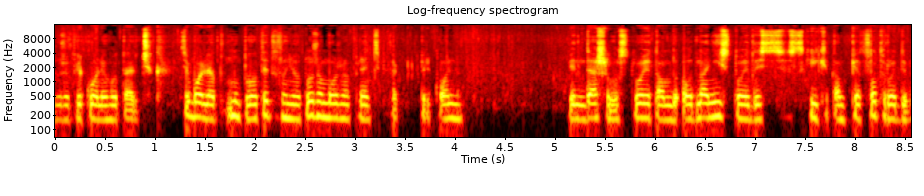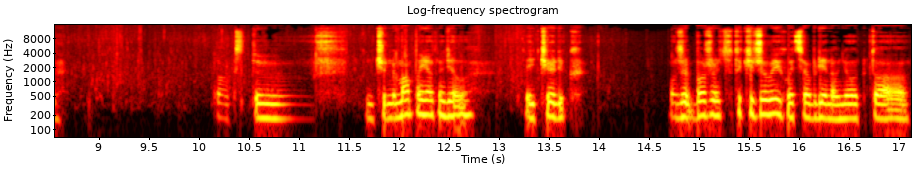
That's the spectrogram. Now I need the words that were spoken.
Дуже прикольний готельчик. Тим більше, ну, платити за нього теж можна, в принципі, так прикольно. Він дешево стоїть, там одна ніч стоїть десь скільки там 500 вроді би. Так, нічого нема, понятне діло. Цей челік. Може, може він все-таки живий, хоча, блін, в нього тут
